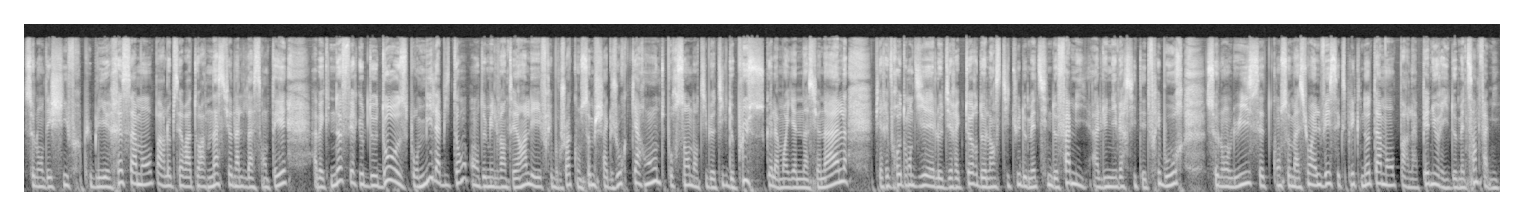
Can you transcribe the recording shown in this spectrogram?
selon des chiffres publiés récemment par l'Observatoire national de la santé. Avec 9,2 doses pour 1000 habitants en 2021, les Fribourgeois consomment chaque jour 40% d'antibiotiques de plus que la moyenne nationale. Pierre-Yves Redondier est le directeur de l'Institut de médecine de famille à l'Université de Fribourg. Selon lui, cette consommation élevée s'explique notamment par la pénurie de médecins de famille.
